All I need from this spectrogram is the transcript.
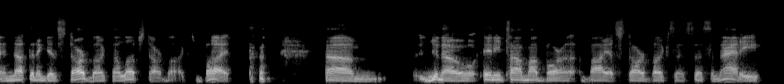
And nothing against Starbucks, I love Starbucks, but um, you know, anytime I buy, buy a Starbucks in Cincinnati,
